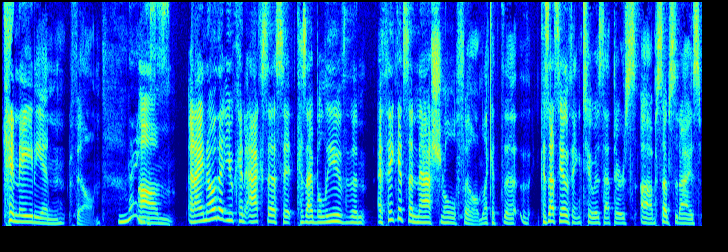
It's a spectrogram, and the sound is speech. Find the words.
Canadian film. Nice. Um, and I know that you can access it because I believe the I think it's a national film. Like at the because that's the other thing too is that there's um, subsidized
